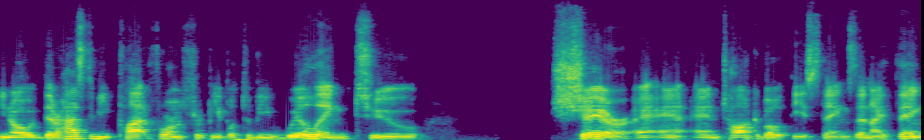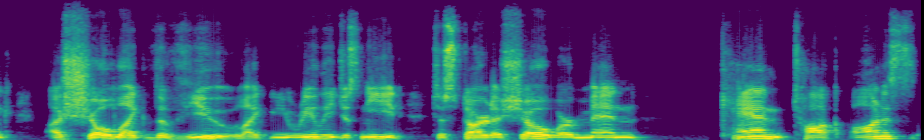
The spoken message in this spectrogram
you know there has to be platforms for people to be willing to share and, and talk about these things. And i think a show like The View. Like you really just need to start a show where men can talk honest,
